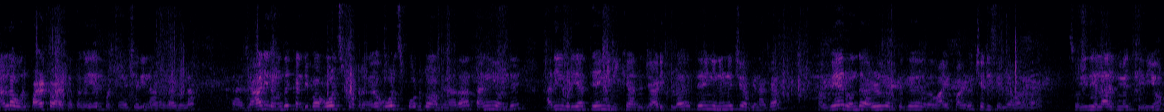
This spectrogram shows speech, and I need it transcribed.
நல்ல ஒரு பழக்க வழக்கத்துக்கு ஏற்படுத்துங்க. செடி நடுறது அப்படின்னா. ஜாடியில் வந்து கண்டிப்பாக ஹோல்ஸ் போட்டுருங்க. ஹோல்ஸ் போட்டுட்டோம் அப்படின்னா தான் தண்ணி வந்து அதிகப்படியாக தேங்கி நிற்காது ஜாடிக்குள்ளே. தேங்கி நின்றுச்சு அப்படின்னாக்கா வேர் வந்து அழுகிறதுக்கு வாய்ப்பாயிடும். செடி சரியாக வளராது. ஸோ இது எல்லாருக்குமே தெரியும்.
